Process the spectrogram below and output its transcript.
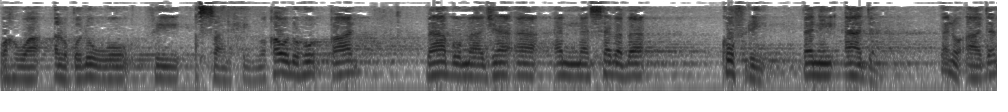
وهو الغلو في الصالحين. وقوله قال باب ما جاء أن سبب كفر بني آدم. بنو آدم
